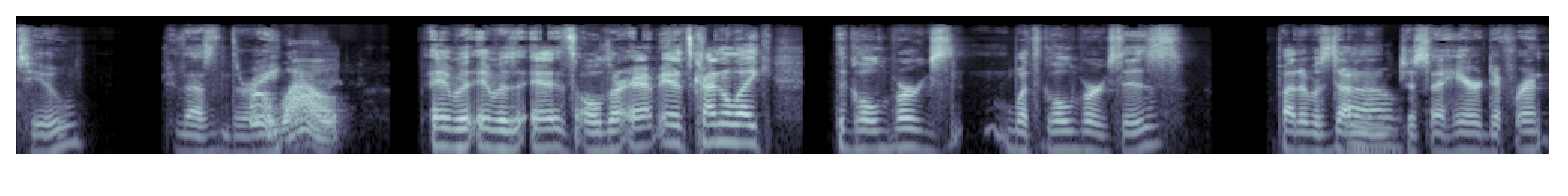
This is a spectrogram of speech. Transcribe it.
two, two thousand three. oh wow, It was it was it's older. It's kind of like the Goldbergs, what the Goldbergs is, but it was done Oh. just a hair different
